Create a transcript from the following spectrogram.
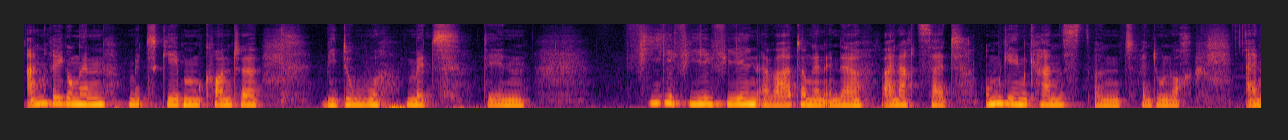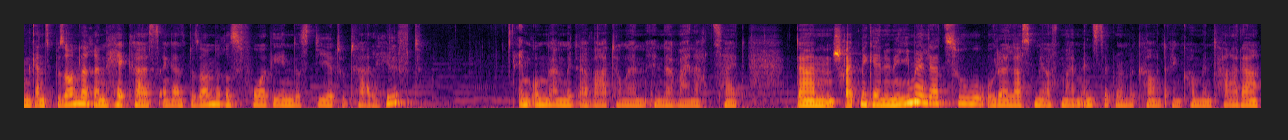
Anregungen mitgeben konnte, wie du mit den viel, viel, vielen Erwartungen in der Weihnachtszeit umgehen kannst. Und wenn du noch einen ganz besonderen Hack hast, ein ganz besonderes Vorgehen, das dir total hilft, im Umgang mit Erwartungen in der Weihnachtszeit, dann schreib mir gerne eine E-Mail dazu oder lass mir auf meinem Instagram-Account einen Kommentar da.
